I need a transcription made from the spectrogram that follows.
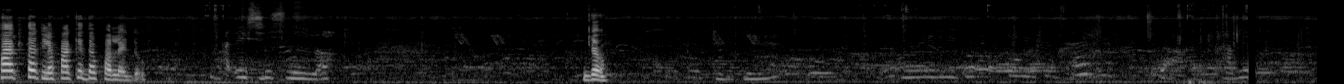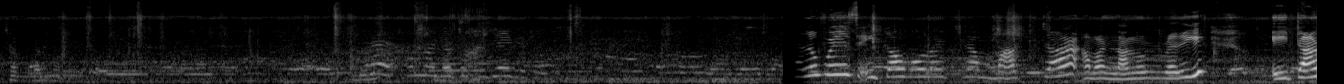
ফাঁক থাকলে ফাঁকে দাও, ফালাই দাও। যাও হলো একটা মাজার আমার নানুর বাড়ি। এইটার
